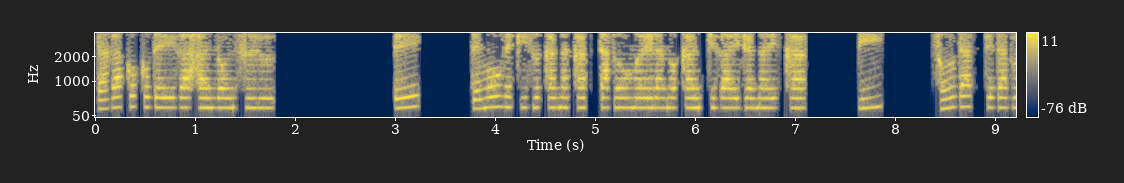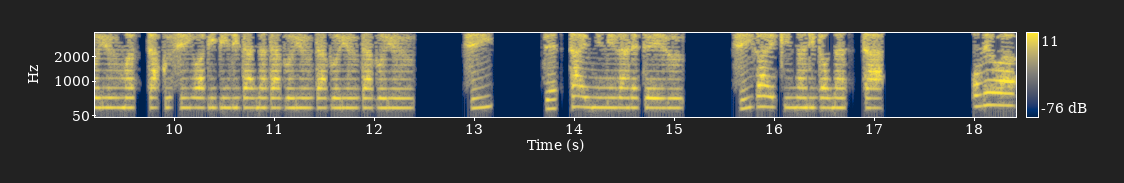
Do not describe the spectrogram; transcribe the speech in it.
だがここで A が反論する。A、でも俺気づかなかったぞお前らの勘違いじゃないか。B、そうだって W 全く C はビビりだな WWW。C、絶対に見られている。C がいきなり怒鳴った。俺は、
